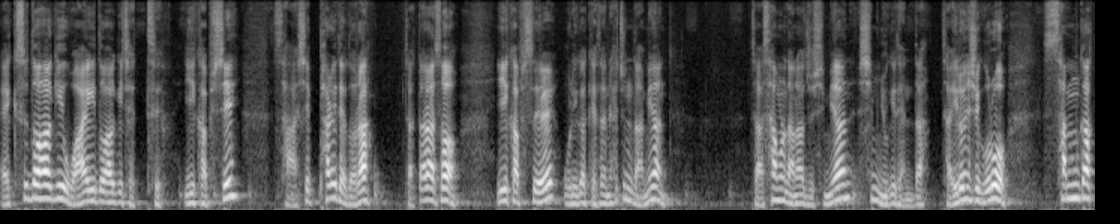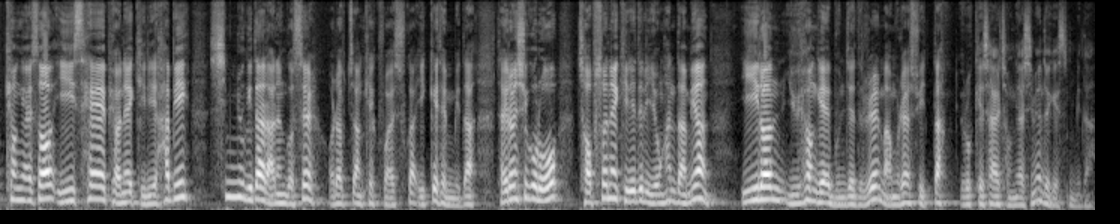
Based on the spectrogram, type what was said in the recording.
x 더하기 y 더하기 z 이 값이 48이 되더라. 자, 따라서 이 값을 우리가 계산을 해준다면 자, 3으로 나눠주시면 16이 된다. 자, 이런 식으로 삼각형에서 이 세 변의 길이 합이 16이다라는 것을 어렵지 않게 구할 수가 있게 됩니다. 자, 이런 식으로 접선의 길이들을 이용한다면 이런 유형의 문제들을 마무리할 수 있다. 이렇게 잘 정리하시면 되겠습니다.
